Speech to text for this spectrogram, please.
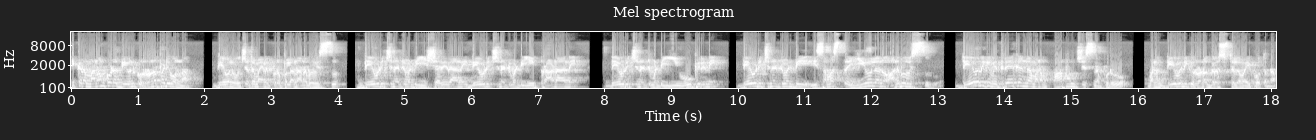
ఇక్కడ మనం కూడా దేవునికి రుణపడి ఉన్నాం. దేవుని ఉచితమైన కృపలను అనుభవిస్తూ దేవుడిచ్చినటువంటి ఈ శరీరాన్ని దేవుడిచ్చినటువంటి ఈ ప్రాణాన్ని దేవుడిచ్చినటువంటి ఈ ఊపిరిని దేవుడిచ్చినటువంటి ఈ సమస్త ఈవులను అనుభవిస్తూ దేవునికి వ్యతిరేకంగా మనం పాపం చేసినప్పుడు మనం దేవునికి రుణగ్రస్తులం అయిపోతున్నాం.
